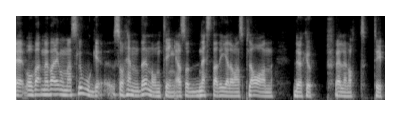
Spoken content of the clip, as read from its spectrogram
Eh, Och va, men varje gång man slog så hände någonting. Alltså nästa del av hans plan dök upp eller något typ.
